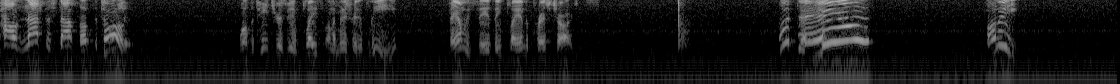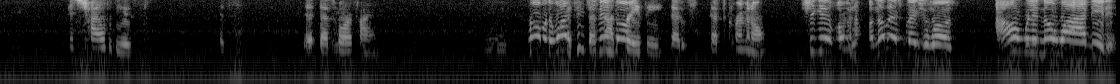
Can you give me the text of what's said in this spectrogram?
how not to stop up the toilet. Well, the teacher has been placed on administrative leave. Family says they plan to press charges. What the hell? Honey, It's child abuse. It's that, that's horrifying. Robert, the white That's, teacher that's didn't not know. crazy. That's that's criminal. She gave an- another explanation was, I don't really know why I did it.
